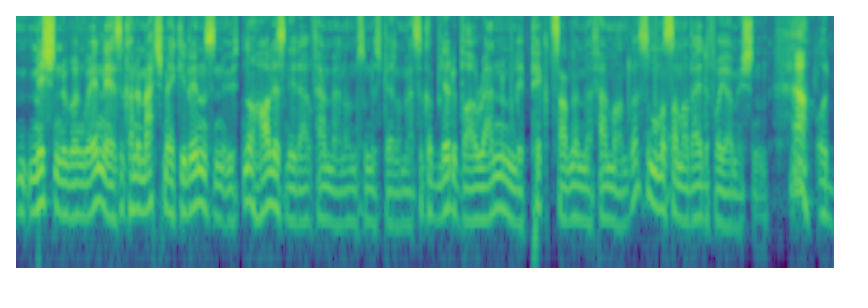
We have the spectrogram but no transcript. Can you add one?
mission du kan gå inn i, så kan du matchmake i begynnelsen uten å ha liksom de der fem vennene som du spiller med. Så blir du bare randomly picked sammen med fem andre, så må man samarbeide for å gjøre mission. Og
